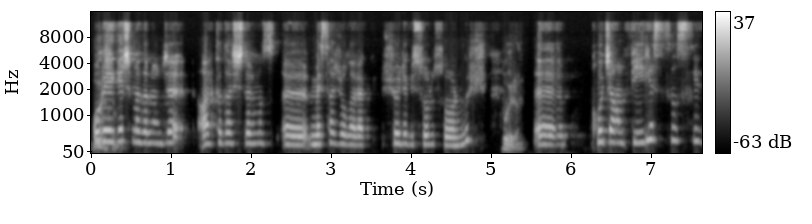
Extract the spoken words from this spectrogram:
oraya Buyurun. geçmeden önce arkadaşlarımız e, mesaj olarak şöyle bir soru sormuş. Buyurun. E, hocam fiili sız siz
